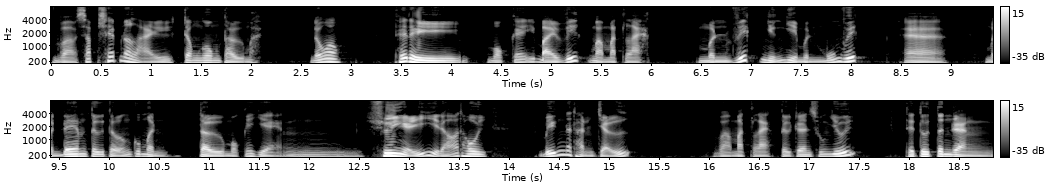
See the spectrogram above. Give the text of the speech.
và sắp xếp nó lại trong ngôn từ mà, đúng không? Thế thì một cái bài viết mà mạch lạc, mình viết những gì mình muốn viết à mình đem tư tưởng của mình từ một cái dạng suy nghĩ gì đó thôi, biến nó thành chữ và mạch lạc từ trên xuống dưới thì tôi tin rằng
